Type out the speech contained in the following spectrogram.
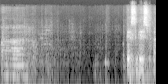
Ah, guess, guess pa.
